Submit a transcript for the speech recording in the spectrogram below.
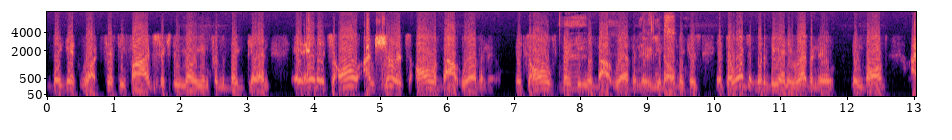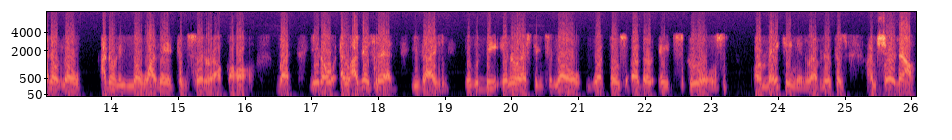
they get what 55, 60 million from the Big Ten, and, and it's all. I'm sure it's all about revenue. It's all thinking about revenue, you know, because if there wasn't going to be any revenue involved, I don't know. I don't even know why they'd consider alcohol. But you know, and like I said, you guys, it would be interesting to know what those other eight schools are making in revenue because I'm sure now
